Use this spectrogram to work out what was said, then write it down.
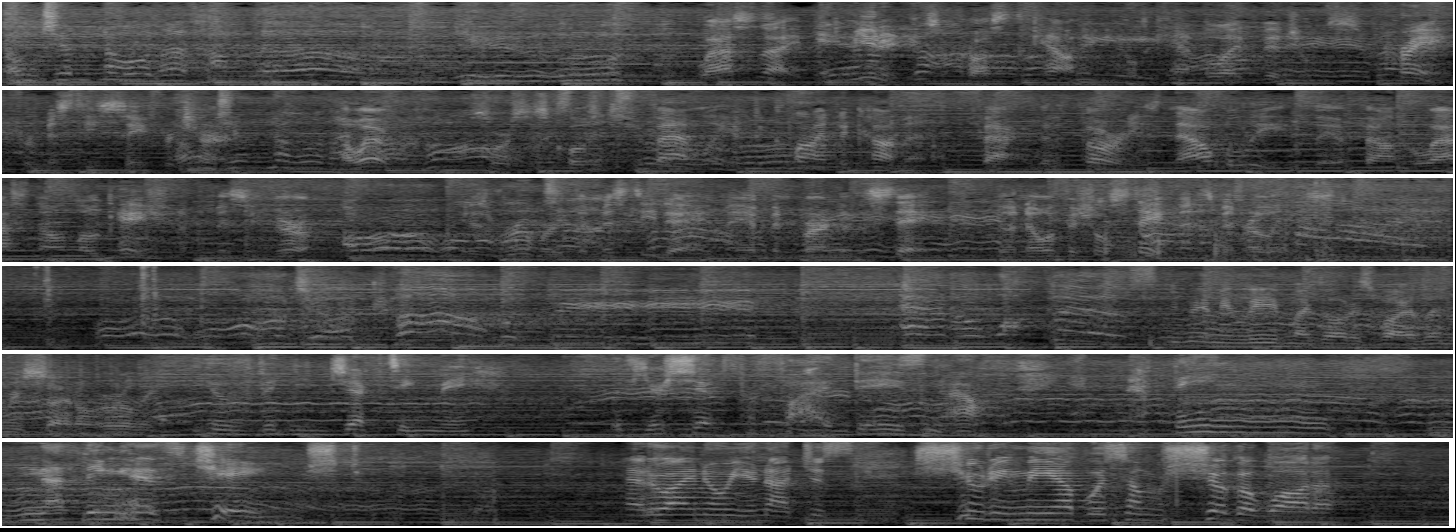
Don't you know that I'm loving you? Last night, communities across the county held candlelight vigils, praying for Misty's safe return. However, sources close to the family have declined to comment on the fact that authorities now believe they have found the last known location of the missing girl. Oh, it is rumored that Misty Day may have been burned at the stake, though no official statement has been released. Oh, You made me leave my daughter's violin recital early. You've been injecting me with your shit for five days now, and nothing, nothing has changed. How do I know you're not just shooting me up with some sugar water?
